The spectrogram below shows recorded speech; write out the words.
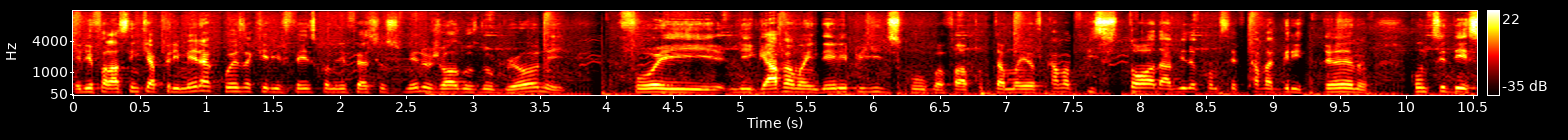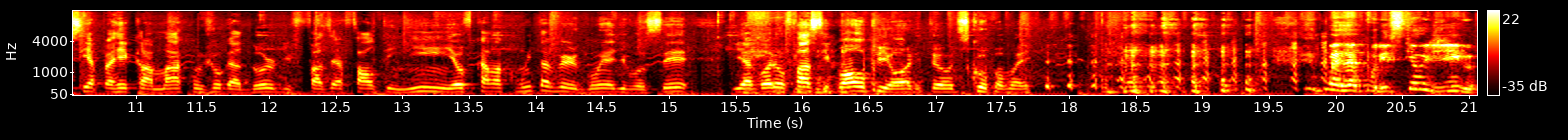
ele fala assim que a primeira coisa que ele fez quando ele fez os primeiros jogos do Brownie foi ligar pra mãe dele e pedir desculpa. Falar, puta mãe, eu ficava pistola da vida quando você ficava gritando, quando você descia para reclamar com o jogador de fazer a falta em mim, eu ficava com muita vergonha de você, e agora eu faço igual ou pior, então desculpa, mãe. Mas é por isso que eu digo,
